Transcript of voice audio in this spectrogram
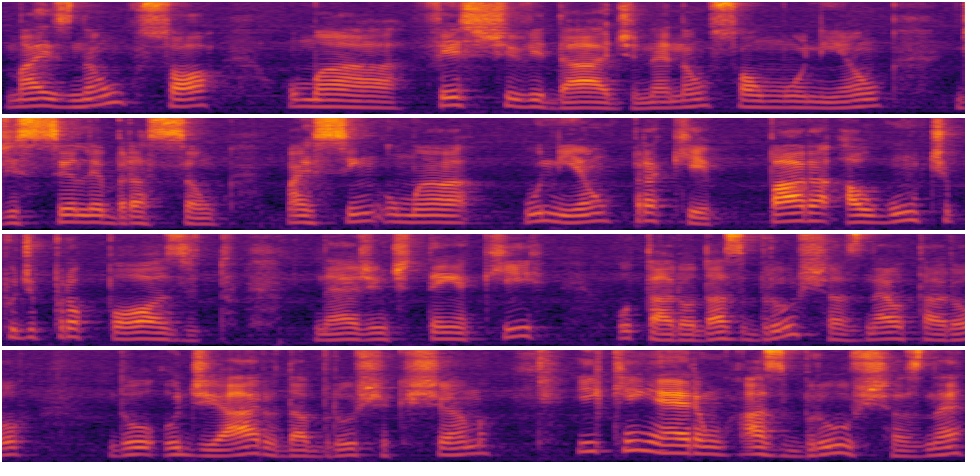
mas não só uma festividade, né? não só uma união de celebração, mas sim uma união para quê? Para algum tipo de propósito. Né? A gente tem aqui o tarô das bruxas, né? o tarô do o diário da bruxa que chama. E quem eram as bruxas, né?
